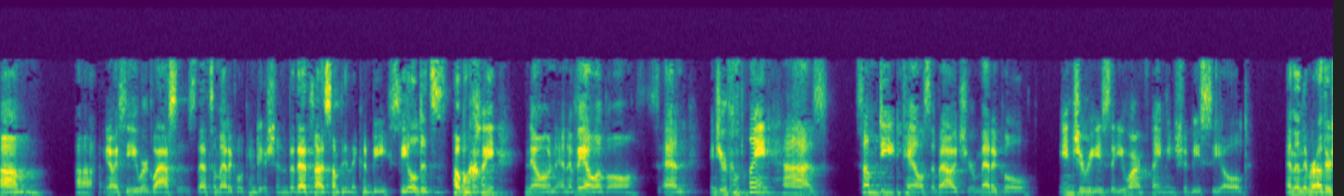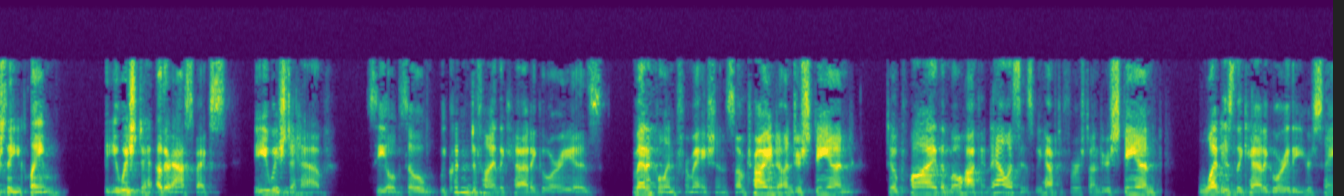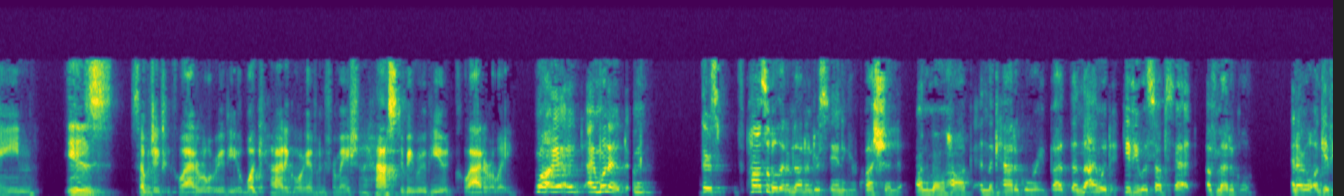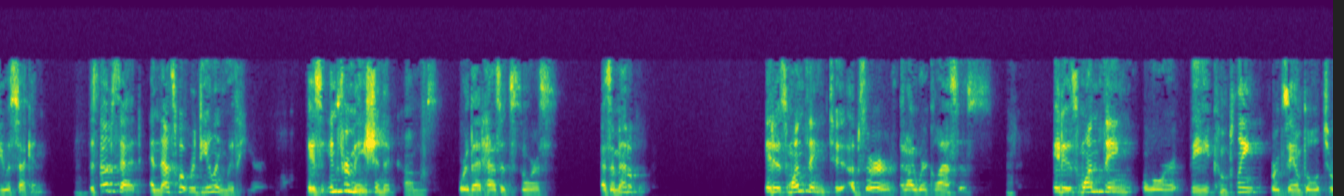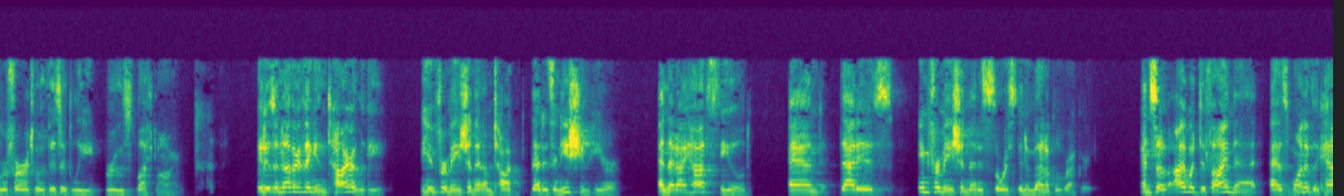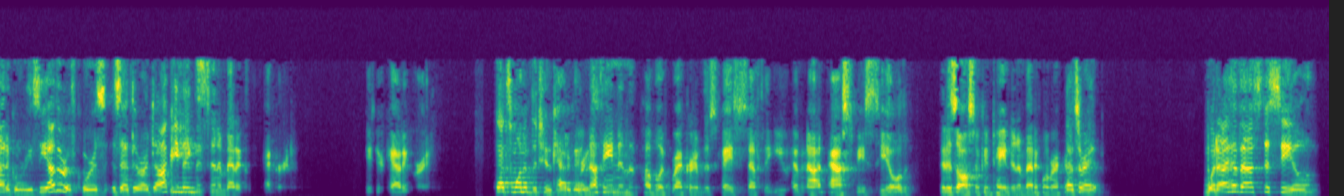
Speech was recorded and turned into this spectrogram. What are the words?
Um, uh, you know, I see you wear glasses. That's a medical condition, but that's not something that could be sealed. It's publicly known and available. And your complaint has some details about your medical injuries that you aren't claiming should be sealed. And then there are others that you claim that you wish to, other aspects that you wish to have sealed. So we couldn't define the category as medical information. So I'm trying to understand, to apply the Mohawk analysis, we have to first understand what is the category that you're saying is subject to collateral review? What category of information has to be reviewed collaterally? Well, I want to, it's possible that I'm not understanding your question on Mohawk and the category, but then I would give you a subset of medical, and I'll give you a second. The subset, and that's what we're dealing with here, is information that comes or that has its source as a medical. It is one thing to observe that I wear glasses. It is one thing for the complaint, for example, to refer to a visibly bruised left arm. It is another thing entirely, the information that I'm talking, that is an issue here, and that I have sealed, and that is information that is sourced in a medical record. And so I would define that as one of the categories. The other, of course, is that there are documents- in a medical record is your category. That's one of the two categories. Nothing in the public record of this case, stuff that you have not asked to be sealed, that is also contained in a medical record? That's right. What I have asked to seal,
